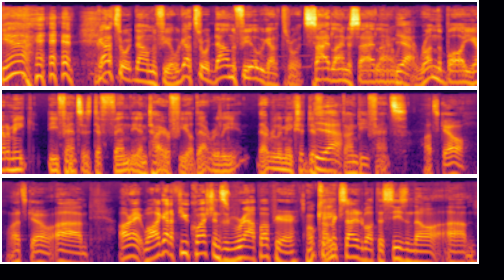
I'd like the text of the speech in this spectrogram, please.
Yeah. we got to throw it down the field. We got to throw it down the field. We got to throw it sideline to sideline. We Yeah. got to run the ball. You got to make defenses defend the entire field. That really that really makes it difficult Yeah. on defense. Let's go. Let's go. Um, all right. Well, I got a few questions as we wrap up here. Okay. I'm excited about this season, though. Um,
